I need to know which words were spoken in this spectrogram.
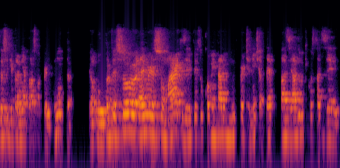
eu seguir para a minha próxima pergunta, o professor Emerson Marques ele fez um comentário muito pertinente, até baseado no que você está dizendo.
